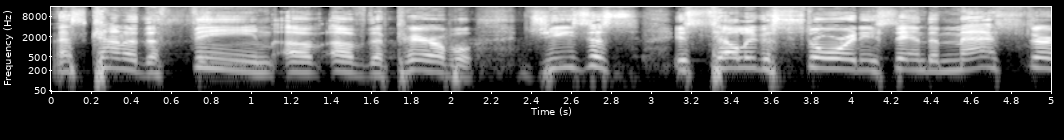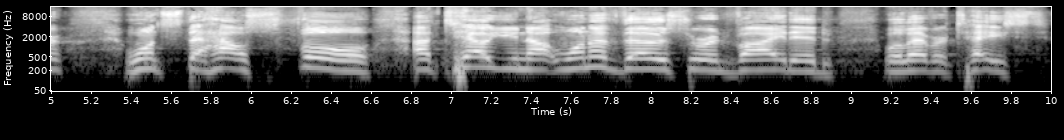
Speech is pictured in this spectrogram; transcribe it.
That's kind of the theme of, of the parable. Jesus is telling a story and he's saying, The master wants the house full. I tell you, not one of those who are invited will ever taste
